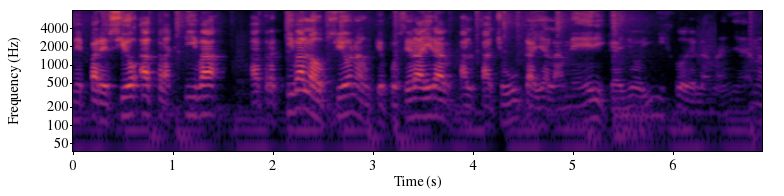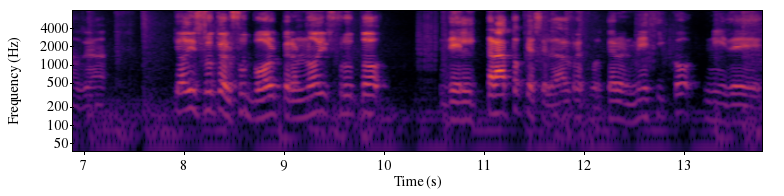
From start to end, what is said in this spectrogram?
me pareció atractiva, atractiva la opción, aunque pues era ir al Pachuca y al América. Yo, hijo de la mañana, o sea, yo disfruto del fútbol, pero no disfruto del trato que se le da al reportero en México, ni de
